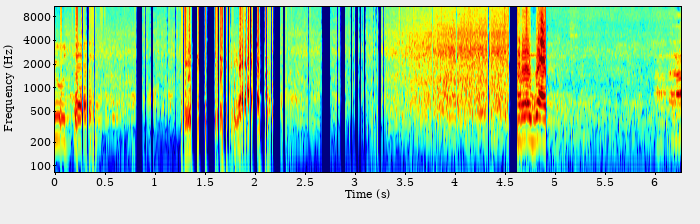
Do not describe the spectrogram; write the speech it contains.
उत्तर आता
